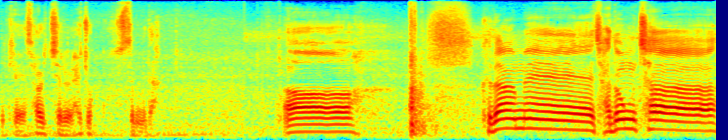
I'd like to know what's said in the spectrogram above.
이렇게 설치를 해줬습니다. 어, 그 다음에 자동차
